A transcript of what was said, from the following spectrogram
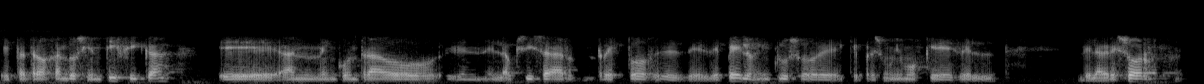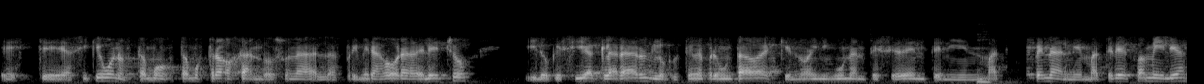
está trabajando científica, eh, han encontrado en, la oxisa restos de, pelos, incluso de, que presumimos que es del, del agresor. Este, así que bueno, estamos, estamos trabajando, son las primeras horas del hecho y lo que sí aclarar, lo que usted me preguntaba es que no hay ningún antecedente ni en mm. materia penal ni en materia de familia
